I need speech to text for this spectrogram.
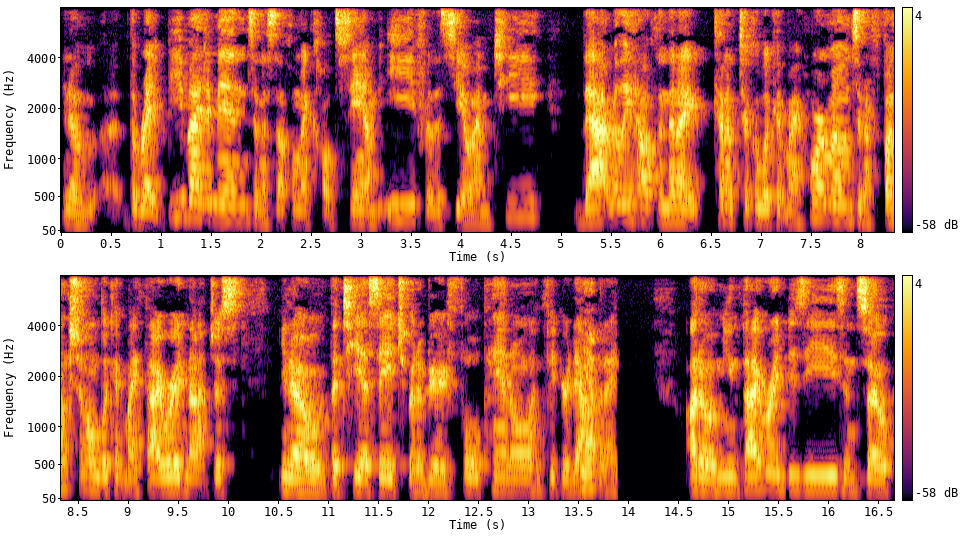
you know, the right B vitamins and a supplement called SAMe for the COMT. That really helped. And then I kind of took a look at my hormones and a functional look at my thyroid, not just, you know, the TSH, but a very full panel and figured out yep. that I autoimmune thyroid disease. And so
